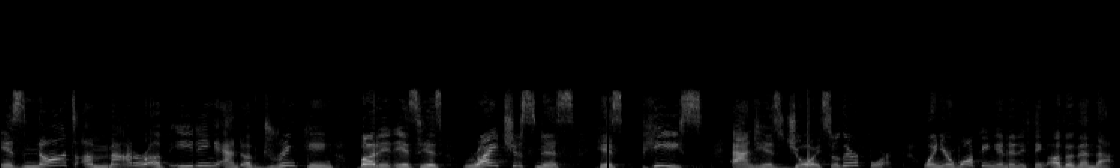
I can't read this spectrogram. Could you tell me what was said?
is not a matter of eating and of drinking, but it is his righteousness, his peace, and his joy. So, therefore, when you're walking in anything other than that,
